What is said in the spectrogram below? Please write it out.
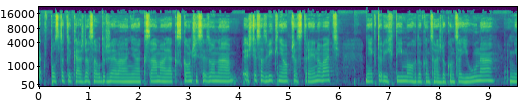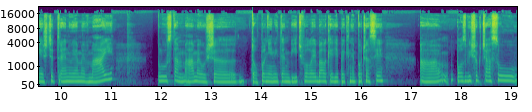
Tak v podstate každá sa udržiava nejak sama, jak skončí sezóna. Ešte sa zvykne občas trénovať. V niektorých tímoch dokonca až do konca júna. My ešte trénujeme v máji. Plus tam máme už e, doplnený ten beach volejbal, keď je pekné počasie. A po zvyšok času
